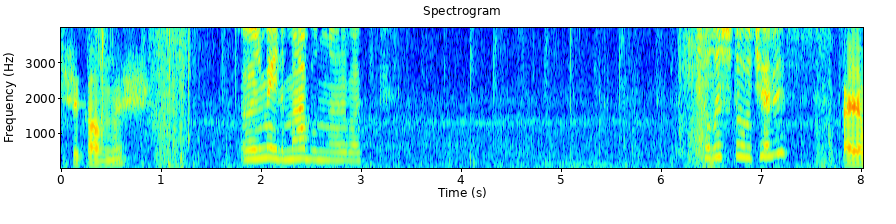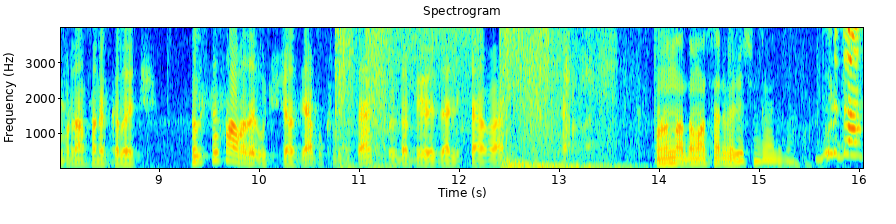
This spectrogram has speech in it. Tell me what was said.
kişi kalmış. Ölmeyelim ha bunlara bak. Kılıçla uçarız. Kayla buradan sonra kılıç. Kılıçta havada uçacağız ya bu kılıçta. Burada bir özellik daha var. Onun adam hasar veriyorsun galiba. Burada.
